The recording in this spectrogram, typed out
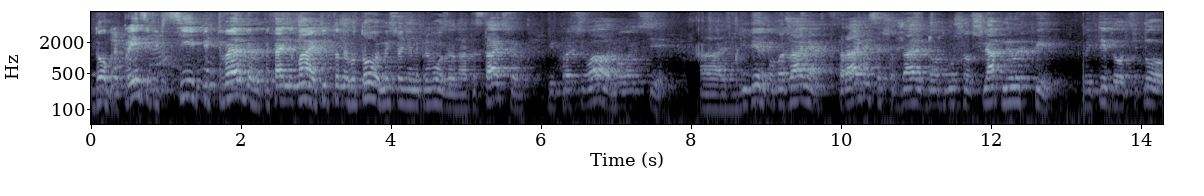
Добре, в принципі, всі підтвердили, питань немає. Ті, хто не готовий, ми сьогодні не привозили на атестацію, відпрацювали, молодці. Єдине побажання, старайтеся, щоб далі, тому що шлях нелегкий. Дойти до цвітного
